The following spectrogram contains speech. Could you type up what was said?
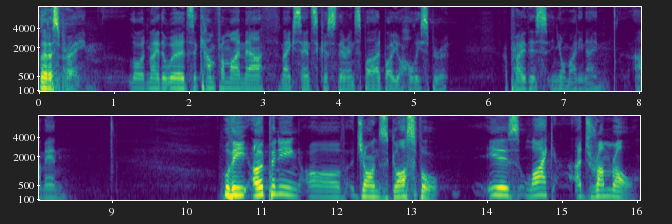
Let us pray. Lord, may the words that come from my mouth make sense because they're inspired by your Holy Spirit. I pray this in your mighty name. Amen. Well, the opening of John's Gospel is like a drum roll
